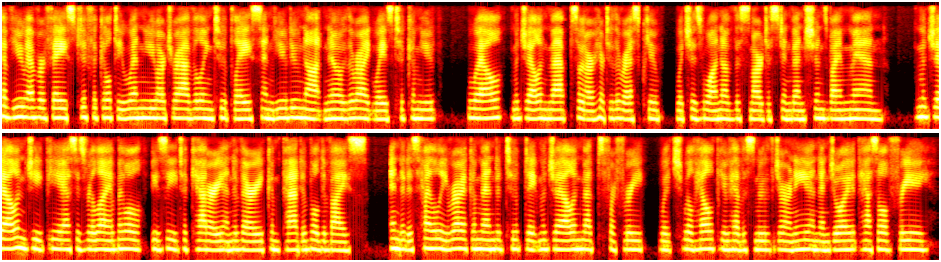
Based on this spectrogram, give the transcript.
Have you ever faced difficulty when you are traveling to a place and you do not know the right ways to commute? Well, Magellan Maps are here to the rescue, which is one of the smartest inventions by man. Magellan GPS is reliable, easy to carry, and a very compatible device. And it is highly recommended to update Magellan Maps for free, which will help you have a smooth journey and enjoy it hassle free.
